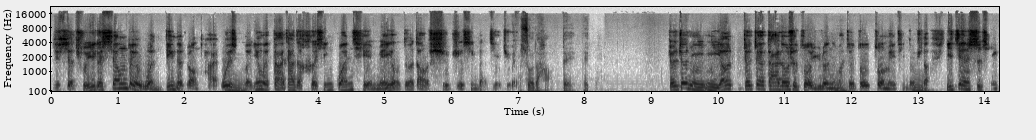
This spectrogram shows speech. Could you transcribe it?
就是处于一个相对稳定的状态。为什么？因为大家的核心关切没有得到实质性的解决。说得好，对，没错。就就你你要就这大家都是做舆论的嘛，就都做媒体都知道，一件事情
